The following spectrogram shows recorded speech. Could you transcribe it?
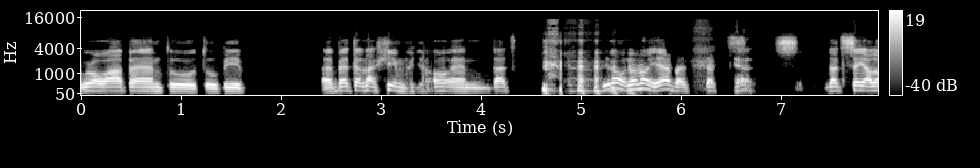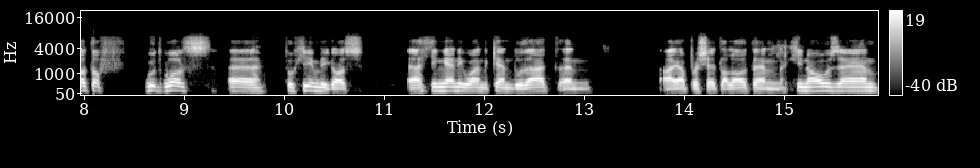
grow up and to to be uh, better than him, you know, and that's you know, no, no, yeah, but that's yeah. that's say a lot of good words uh, to him because I think anyone can do that, and I appreciate a lot, and he knows, and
